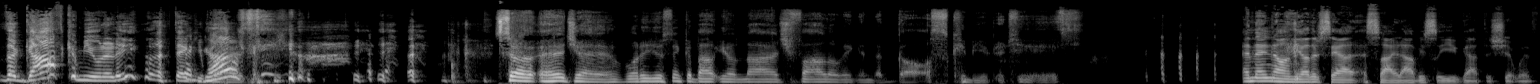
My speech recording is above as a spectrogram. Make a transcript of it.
the goth community. Thank you, Brian. so, uh, what do you think about your large following in the goth community? And then on the other side, obviously, you got the shit with,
